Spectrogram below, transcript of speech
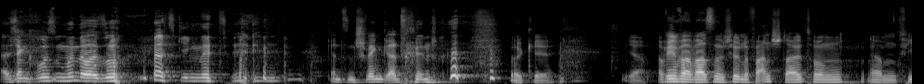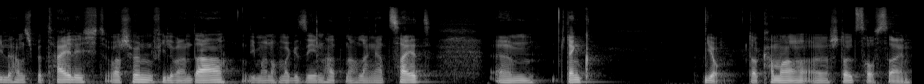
Also ich einen großen Mund, aber so, das ging nicht. Ganzen Schwenker drin. Okay. Ja, auf jeden Fall war es eine schöne Veranstaltung. Ähm, viele haben sich beteiligt, war schön, viele waren da, die man nochmal gesehen hat nach langer Zeit. Ähm, ich denke, ja, da kann man äh, stolz drauf sein,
